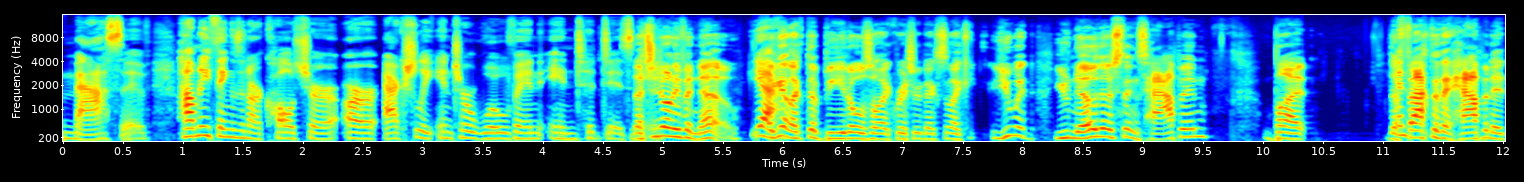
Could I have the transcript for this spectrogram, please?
massive. How many things in our culture are actually interwoven into Disney? that you don't even know. Yeah. Again, like the Beatles or like Richard Nixon, like you would you know those things happen, but the And- fact that they happen at,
